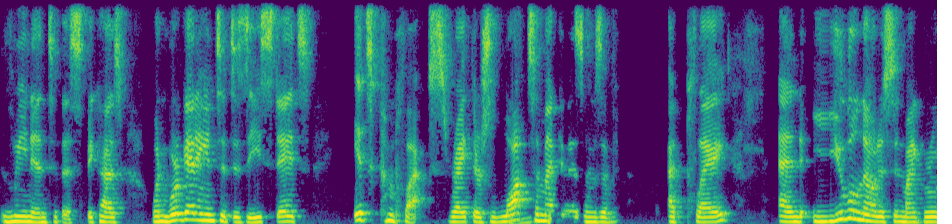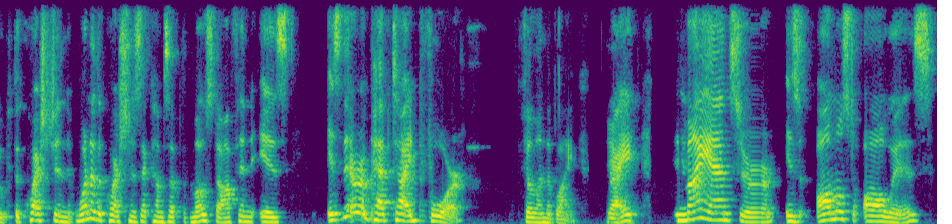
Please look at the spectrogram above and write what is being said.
lean into this because when we're getting into disease states it's complex right there's lots mm-hmm. of mechanisms of at play and you will notice in my group the question one of the questions that comes up the most often is is there a peptide for fill in the blank, yeah. right? And my answer is almost always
